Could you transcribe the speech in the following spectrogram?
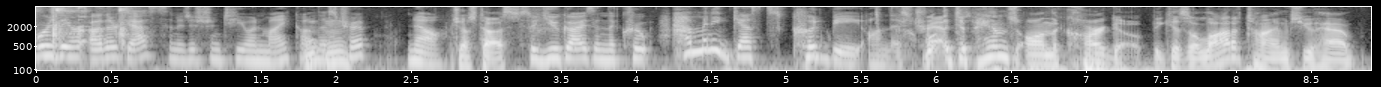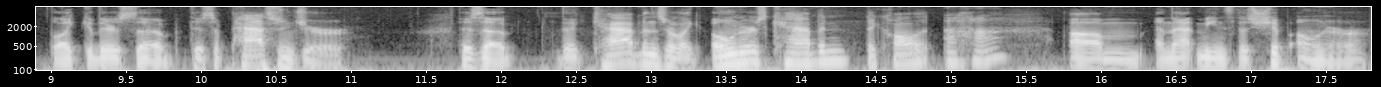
Were there other guests in addition to you and Mike on this trip? No. Just us. So you guys and the crew. How many guests could be on this trip? Well, it depends on the cargo because a lot of times you have like there's a there's a passenger, there's a the cabins are like owner's cabin they call it, Uh huh. um, and that means the ship owner,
